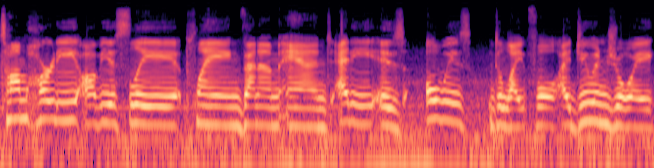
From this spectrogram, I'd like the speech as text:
Tom Hardy, obviously playing Venom and Eddie, is always delightful. I do enjoy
